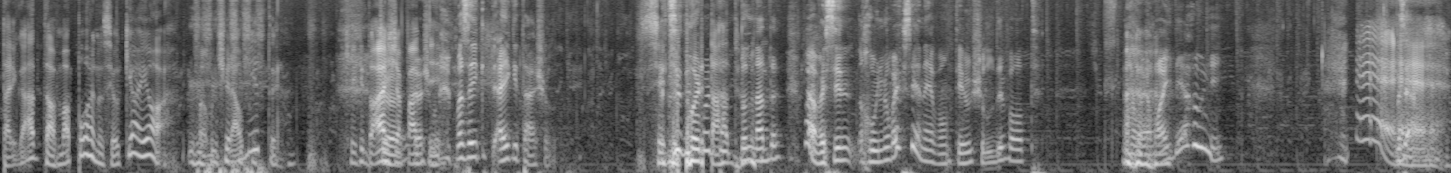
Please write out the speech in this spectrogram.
tá ligado? Tava uma porra, não sei o que. Aí, ó. Vamos tirar o mito. O que, que tu acha, Papi? acho- Mas aí que, aí que tá, show. Ser deportado. Do nada. Vai ser ruim, não vai ser, né? Vão ter o chulo de volta. Não é uma ideia ruim, hein? É. Mas é-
